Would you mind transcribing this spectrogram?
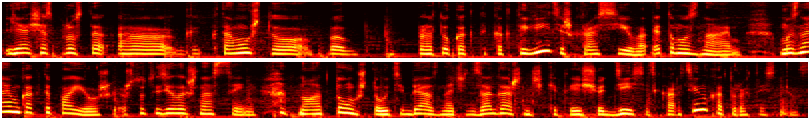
Я сейчас просто э, к- тому, что п- про то, как ты, как ты видишь красиво, это мы знаем. Мы знаем, как ты поешь, что ты делаешь на сцене. Но о том, что у тебя, значит, в загашничке-то еще 10 картин, которых ты снялся,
